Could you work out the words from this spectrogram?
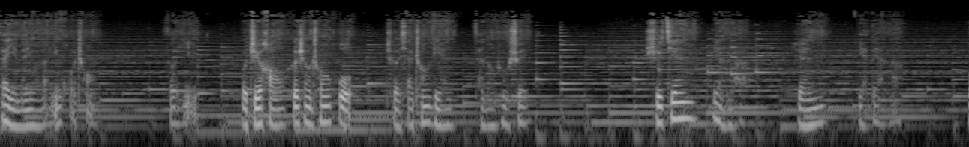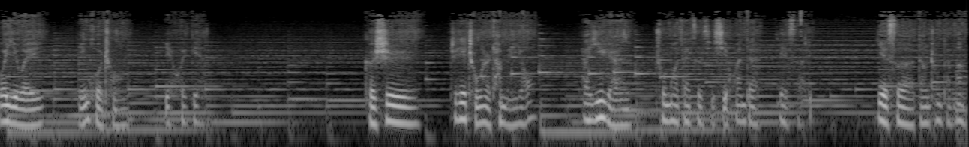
再也没有了萤火虫，所以，我只好合上窗户，扯下窗帘，才能入睡。时间变了，人也变了。我以为萤火虫也会变，可是这些虫儿它没有，它依然出没在自己喜欢的夜色里，夜色当中的梦里。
